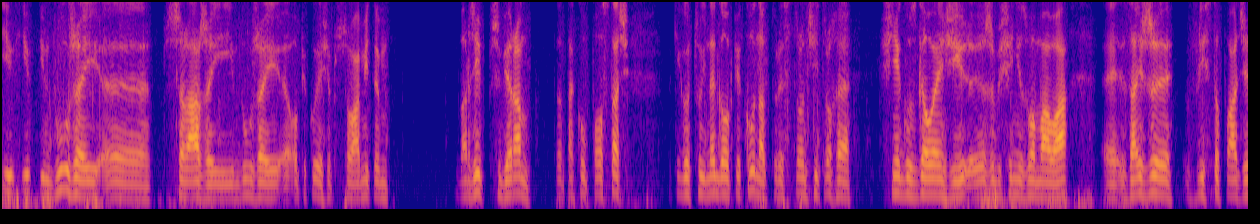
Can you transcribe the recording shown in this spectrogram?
im, im- dłużej pszczelarzę i im dłużej opiekuję się pszczołami, tym bardziej przybieram ta- taką postać takiego czujnego opiekuna, który strąci trochę śniegu z gałęzi, żeby się nie złamała. E, Zajrzy w listopadzie,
